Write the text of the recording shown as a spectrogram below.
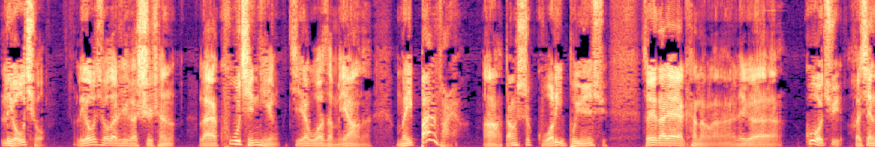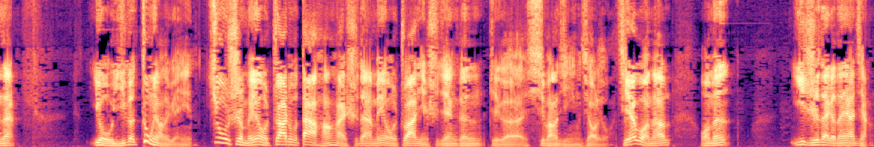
琉球？琉球的这个使臣来哭秦庭，结果怎么样呢？没办法呀，啊，当时国力不允许，所以大家也看到了，这个过去和现在。有一个重要的原因，就是没有抓住大航海时代，没有抓紧时间跟这个西方进行交流。结果呢，我们一直在跟大家讲，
